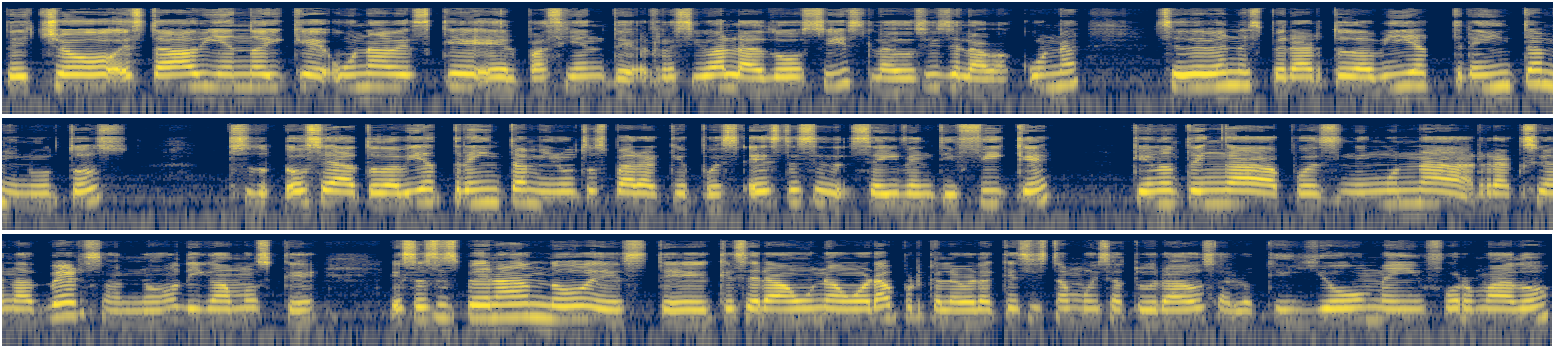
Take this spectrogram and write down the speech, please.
De hecho, estaba viendo ahí que una vez que el paciente reciba la dosis, la dosis de la vacuna, se deben esperar todavía 30 minutos, o sea, todavía 30 minutos para que pues este se, se identifique, que no tenga pues ninguna reacción adversa, ¿no? Digamos que estás esperando, este, que será una hora, porque la verdad que sí están muy saturados a lo que yo me he informado,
